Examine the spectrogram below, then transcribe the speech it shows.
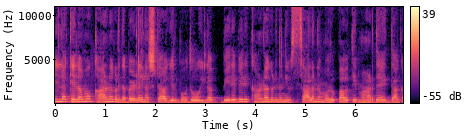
ಇಲ್ಲ ಕೆಲವು ಕಾರಣಗಳಿಂದ ಬೆಳೆ ನಷ್ಟ ಆಗಿರ್ಬೋದು, ಇಲ್ಲ ಬೇರೆ ಬೇರೆ ಕಾರಣಗಳಿಂದ ನೀವು ಸಾಲನ ಮರುಪಾವತಿ ಮಾಡದೇ ಇದ್ದಾಗ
